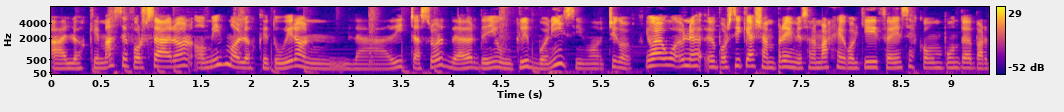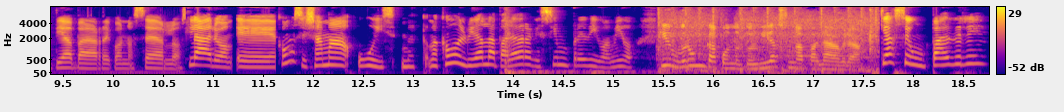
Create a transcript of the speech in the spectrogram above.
a los que más se esforzaron o mismo los que tuvieron la dicha suerte de haber tenido un clip buenísimo, chicos. Igual bueno, por sí que hayan premios al margen de cualquier diferencia es como un punto de partida para reconocerlos. Claro, eh, ¿cómo se llama? Uy, me, me acabo de olvidar la palabra que siempre digo, amigo. Qué bronca cuando te olvidas una palabra. ¿Qué hace un padre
